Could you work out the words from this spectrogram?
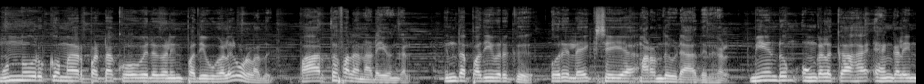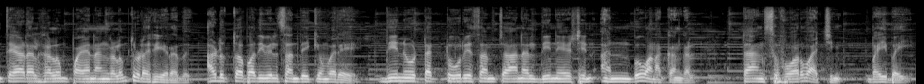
முன்னூறுக்கும் மேற்பட்ட கோவில்களின் பதிவுகளில் உள்ளது. பார்த்து பலனடையுங்கள். இந்த பதிவிற்கு ஒரு லைக் செய்ய மறந்து விடாதீர்கள் மீண்டும் உங்களுக்காக எங்களின் தேடல்களும் பயணங்களும் தொடர்கிறது. அடுத்த பதிவில் சந்திக்கும் வரை தினு டெக் டூரிசம் சேனல் தினேஷின் அன்பு வணக்கங்கள். தேங்க்ஸ் ஃபார் வாட்சிங் பை பை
